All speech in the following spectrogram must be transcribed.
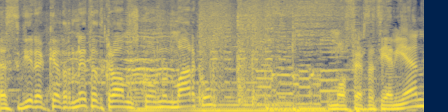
A seguir a caderneta de cromos com o Nuno Marco. Uma oferta TMN.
